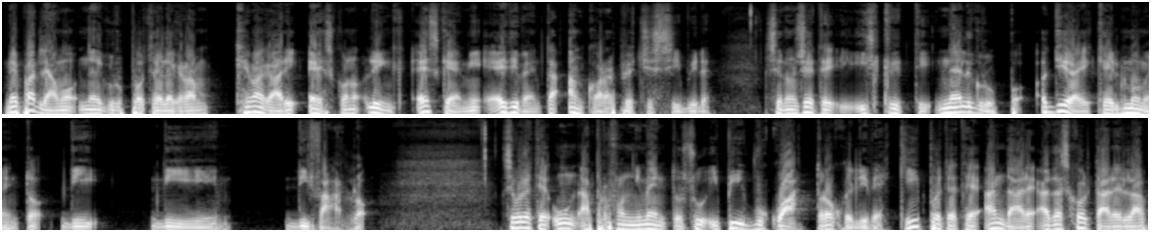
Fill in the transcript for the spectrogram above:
ne parliamo nel gruppo Telegram, che magari escono link e schemi e diventa ancora più accessibile. Se non siete iscritti nel gruppo, direi che è il momento di, di, di farlo. Se volete un approfondimento su IPv4, quelli vecchi, potete andare ad ascoltare la,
